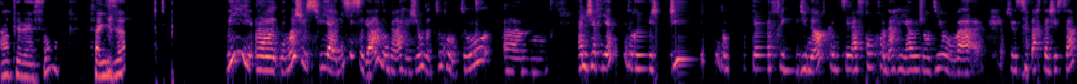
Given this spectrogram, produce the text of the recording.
intéressant. Faïza? Oui, euh, moi je suis à Mississauga, donc dans la région de Toronto, euh, algérienne d'origine, donc Afrique du Nord, comme c'est l'afroprenariat aujourd'hui, on va, je vais aussi partager ça.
